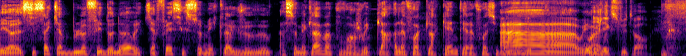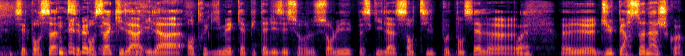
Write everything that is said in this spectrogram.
Et euh, c'est ça qui a bluffé Donner et qui a fait c'est ce mec-là que je veux. Ah, ce mec-là va pouvoir jouer à la fois Clark Kent et à la fois Superman. Ah oui, Et Lex Luthor. c'est pour ça, c'est pour ça qu'il a, il a entre guillemets capitalisé sur sur lui parce qu'il a senti le potentiel euh, Ouais. euh, du personnage quoi.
